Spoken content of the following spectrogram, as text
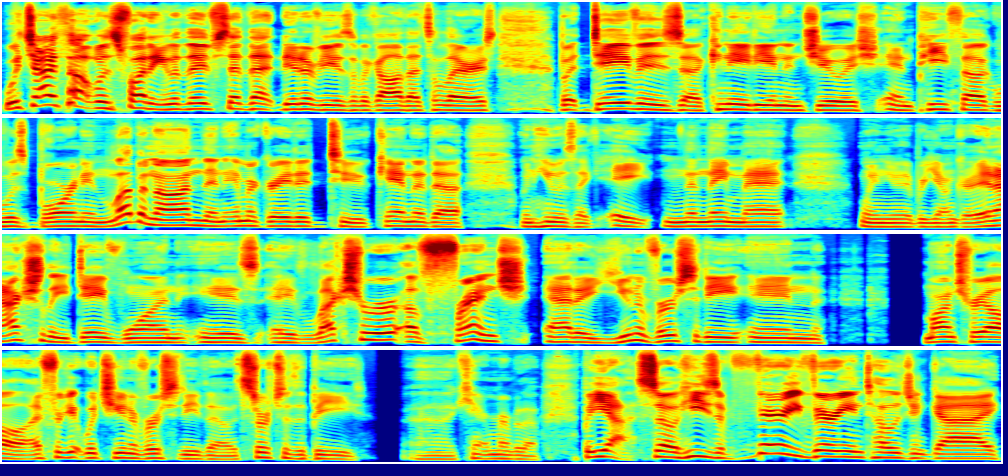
Which I thought was funny when they've said that in interviews. I'm like, oh, that's hilarious. But Dave is uh, Canadian and Jewish, and P-Thugg was born in Lebanon, then immigrated to Canada when he was like eight. And then they met when they were younger. And actually, Dave One is a lecturer of French at a university in Montreal. I forget which university, though. It starts with a B. Uh, I can't remember, though. But yeah, so he's a very, very intelligent guy.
